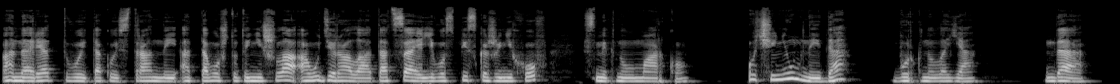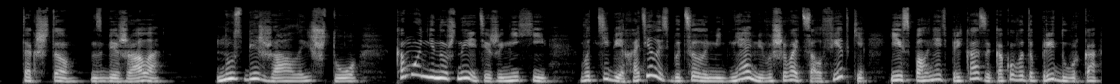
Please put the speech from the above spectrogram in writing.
А наряд твой такой странный от того, что ты не шла, а удирала от отца и его списка женихов, смекнул Марко. Очень умный, да? буркнула я. Да. Так что, сбежала? Ну, сбежала, и что? Кому они нужны, эти женихи? Вот тебе хотелось бы целыми днями вышивать салфетки и исполнять приказы какого-то придурка,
